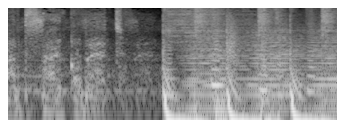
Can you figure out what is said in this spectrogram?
I'm a psychopath.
